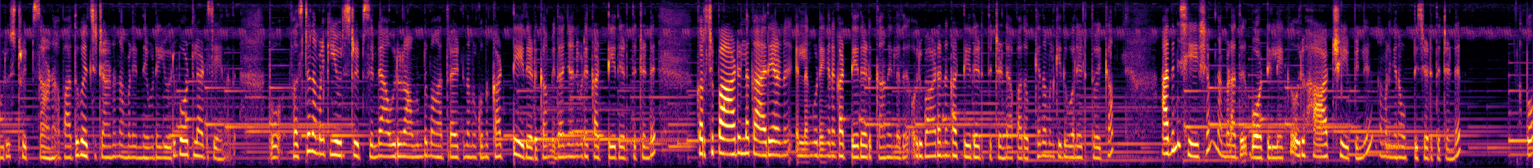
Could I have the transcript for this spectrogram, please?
ഒരു സ്ട്രിപ്സാണ് അപ്പോൾ അത് വെച്ചിട്ടാണ് നമ്മൾ ഇന്നിവിടെ ഈ ഒരു ബോട്ടിലാട്ട് ചെയ്യുന്നത്. അപ്പോൾ ഫസ്റ്റ് നമ്മൾക്ക് ഈ ഒരു സ്ട്രിപ്സിന്റെ ആ ഒരു റൗണ്ട് മാത്രമായിട്ട് നമുക്കൊന്ന് കട്ട് ചെയ്തെടുക്കാം. ഇതാ ഞാനിവിടെ കട്ട് ചെയ്തെടുത്തിട്ടുണ്ട്. കുറച്ച് പാടുള്ള കാര്യമാണ് എല്ലാം കൂടി ഇങ്ങനെ കട്ട് ചെയ്തെടുക്കാന്നുള്ളത്. ഒരുപാടെണ്ണം കട്ട് ചെയ്തെടുത്തിട്ടുണ്ട്. അപ്പോൾ അതൊക്കെ നമുക്ക് ഇതുപോലെ എടുത്ത് വെക്കാം. അതിനുശേഷം നമ്മളത് ബോട്ടിലേക്ക് ഒരു ഹാർട്ട് ഷേപ്പിൽ നമ്മളിങ്ങനെ ഒട്ടിച്ചെടുത്തിട്ടുണ്ട്. അപ്പോൾ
